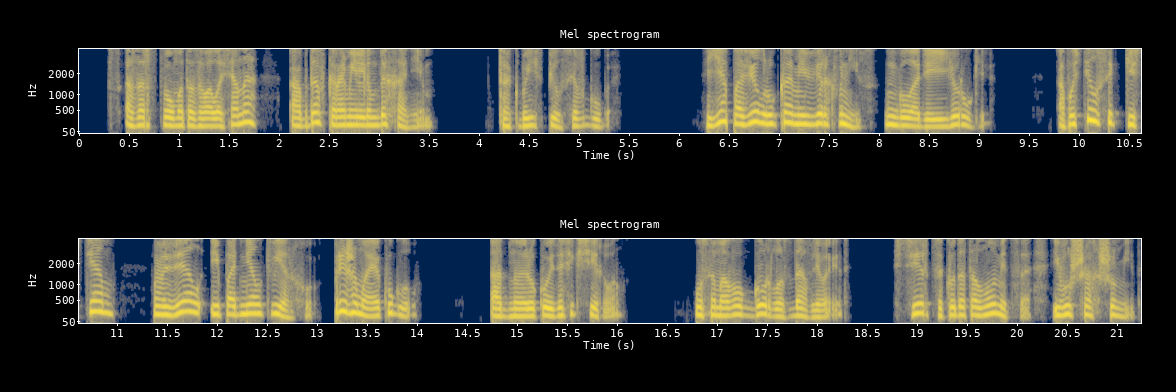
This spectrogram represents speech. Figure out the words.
— с озорством отозвалась она, обдав карамельным дыханием. Так бы и впился в губы. Я повел руками вверх-вниз, гладя ее руки опустился к кистям, взял и поднял кверху, прижимая к углу. Одной рукой зафиксировал. У самого горло сдавливает. Сердце куда-то ломится и в ушах шумит.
